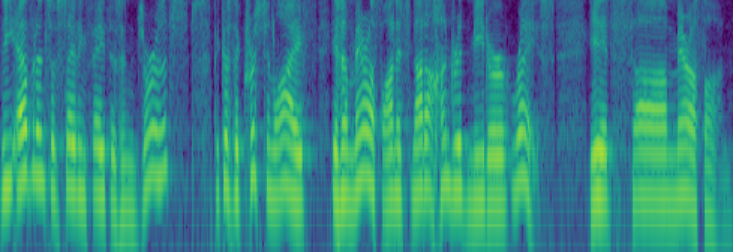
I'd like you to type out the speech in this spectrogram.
The evidence of saving faith is endurance because the Christian life is a marathon, it's not a 100 meter race. It's a marathon.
